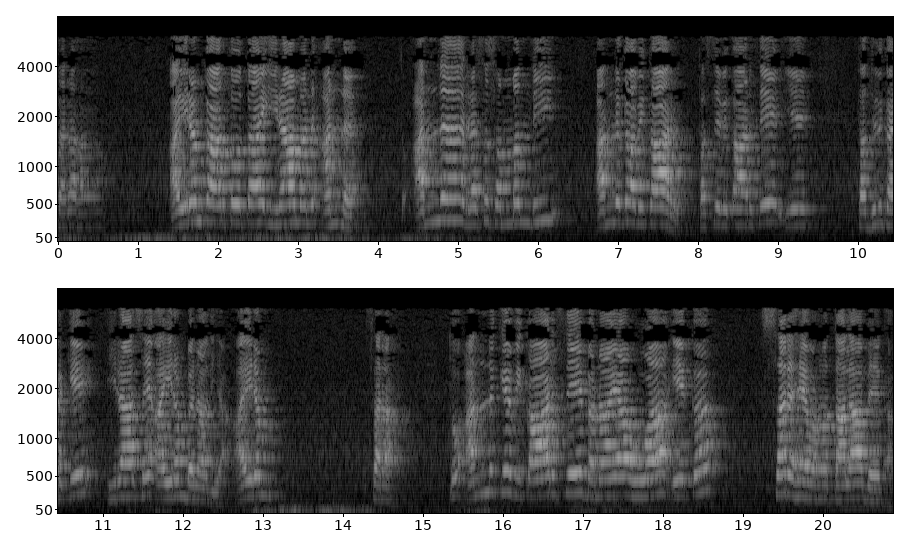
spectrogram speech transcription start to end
सरह। आयरम का अर्थ होता है ईरामन अन्न। तो अन्न रस संबंधी अन्न का विकार, तस्य विकार से ये तद्धित करके ईरा से आयरम बना दिया। आयरम सरा तो अन्न के विकार से बनाया हुआ एक सर है, वहाँ तालाब है का।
